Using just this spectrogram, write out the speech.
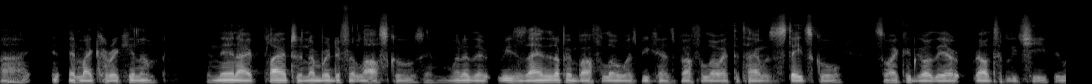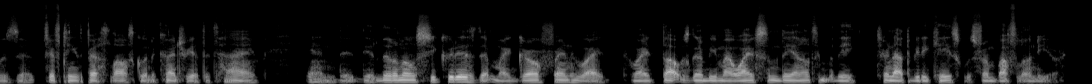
uh, in my curriculum. And then I applied to a number of different law schools. And one of the reasons I ended up in Buffalo was because Buffalo at the time was a state school. So I could go there relatively cheap. It was the 15th best law school in the country at the time. And the, the little known secret is that my girlfriend, who I who I thought was going to be my wife someday, and ultimately turned out to be the case, was from Buffalo, New York.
